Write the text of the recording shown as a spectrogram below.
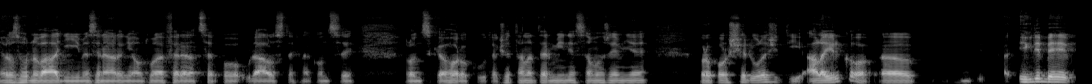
rozhodování Mezinárodní automobilové federace po událostech na konci loňského roku. Takže tenhle termín je samozřejmě pro Porsche důležitý. Ale Jirko, eh, i kdyby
